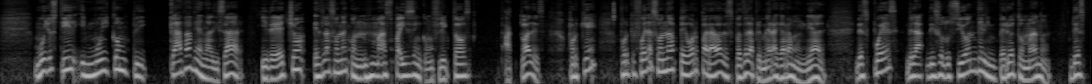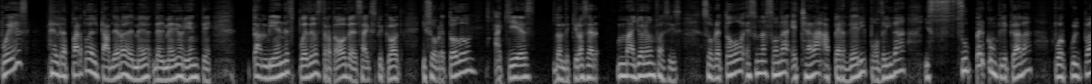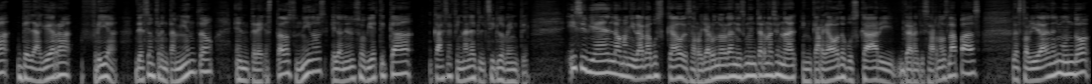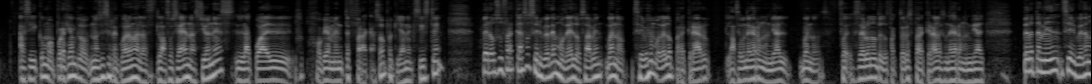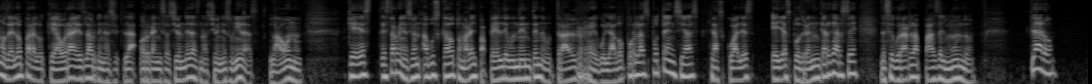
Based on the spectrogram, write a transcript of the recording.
Muy hostil y muy complicada de analizar. Y de hecho es la zona con más países en conflictos actuales. ¿Por qué? Porque fue la zona peor parada después de la Primera Guerra Mundial, después de la disolución del Imperio Otomano, después del reparto del tablero del, del Medio Oriente, también después de los tratados de Sykes-Picot y sobre todo aquí es donde quiero hacer mayor énfasis. Sobre todo es una zona echada a perder y podrida y súper complicada por culpa de la Guerra Fría, de ese enfrentamiento entre Estados Unidos y la Unión Soviética casi a finales del siglo XX. Y si bien la humanidad ha buscado desarrollar un organismo internacional encargado de buscar y garantizarnos la paz, la estabilidad en el mundo, Así como, por ejemplo, no sé si recuerdan a la Sociedad de Naciones, la cual obviamente fracasó porque ya no existe. Pero su fracaso sirvió de modelo, ¿saben? Bueno, sirvió de modelo para crear la Segunda Guerra Mundial. Bueno, fue ser uno de los factores para crear la Segunda Guerra Mundial. Pero también sirvió de modelo para lo que ahora es la, la Organización de las Naciones Unidas, la ONU que esta organización ha buscado tomar el papel de un ente neutral regulado por las potencias, las cuales ellas podrán encargarse de asegurar la paz del mundo. Claro,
